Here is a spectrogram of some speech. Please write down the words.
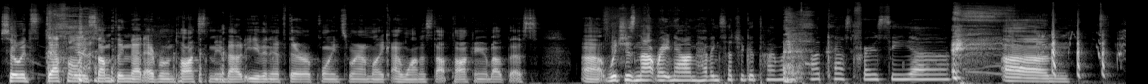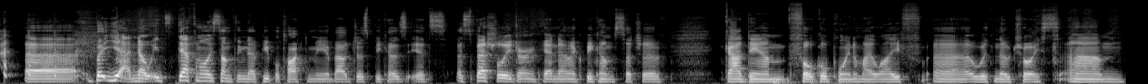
so it's definitely something that everyone talks to me about, even if there are points where I'm like, I want to stop talking about this. Uh, which is not right now. I'm having such a good time on the podcast, Persia. Um, uh, but yeah, no, it's definitely something that people talk to me about just because it's, especially during pandemic, becomes such a goddamn focal point of my life uh, with no choice. Um,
